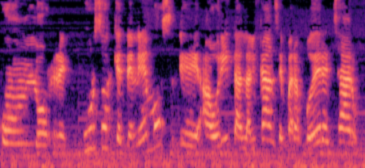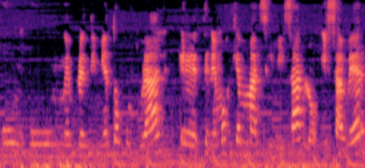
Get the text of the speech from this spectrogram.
con los recursos que tenemos eh, ahorita al alcance para poder echar un, emprendimiento cultural, eh, tenemos que maximizarlo y saber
